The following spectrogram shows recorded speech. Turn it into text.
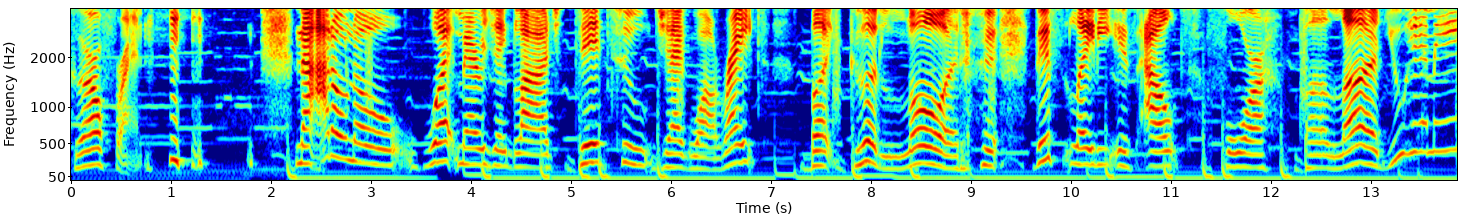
girlfriend. now, I don't know what Mary J. Blige did to Jaguar Wright, but good lord, this lady is out for blood. You hear me?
